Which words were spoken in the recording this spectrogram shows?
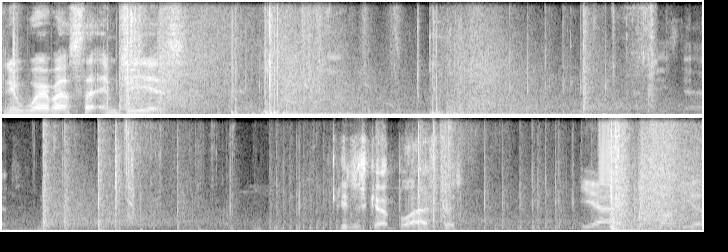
You know whereabouts that MG is? He just got blasted. Yeah, he's on the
